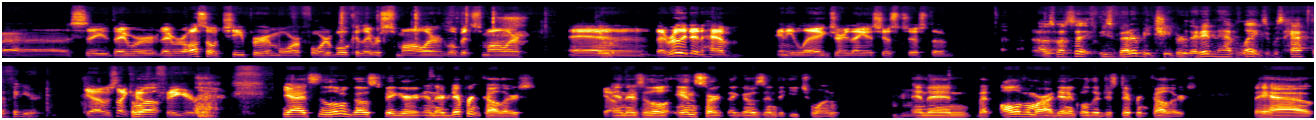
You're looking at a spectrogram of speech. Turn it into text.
uh see they were they were also cheaper and more affordable because they were smaller a little bit smaller and they really didn't have any legs or anything it's just just a I was about to say these better be cheaper. They didn't have legs. It was half the figure. yeah it was like half Well- a figure Yeah, it's the little ghost figure, and they're different colors. Yeah. And there's a little insert that goes into each one. Mhm. And then, but all of them are identical. They're just different colors. They have,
